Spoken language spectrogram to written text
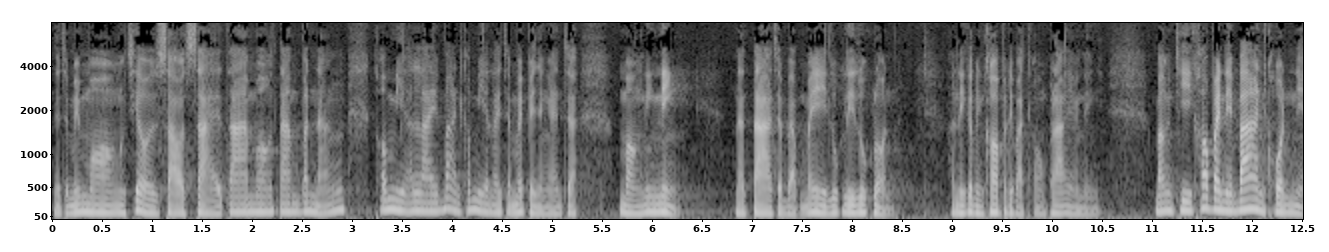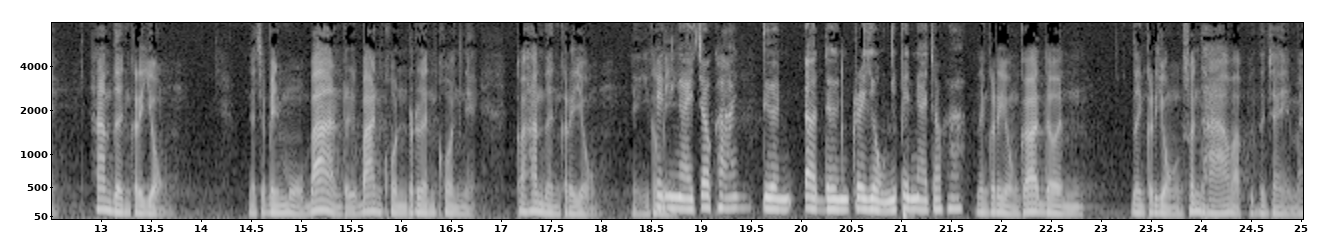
เราจะไม่มองเที่ยวสาวสายตามองตามผนังเขามีอะไรบ้านเขามีอะไรจะไม่เป็นอย่างนั้นจะมองนิ่งๆหน้าตาจะแบบไม่ลุกลี้ลุกลนอันนี้ก็เป็นข้อปฏิบัติของพระอย่างหนึ่ง บางทีเข้าไปในบ้านคนเนี่ยห้ามเดินกระโหย่งเนี่ยจะเป็นหมู่บ้านหรือบ้านคนเรือนคนเนี่ย ก็ห้ามเดินกระโหย่ง อย่างนี้ก็เป็นมีไงเจ้าคะเดินเอ่อเดินกระโหย่งนี่เป็นไงเจ้าคะเดินกระโหย่งก็เดินเดินกระโหย่งส้นเท้าอะคุณเตือนใจเห็นไหม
